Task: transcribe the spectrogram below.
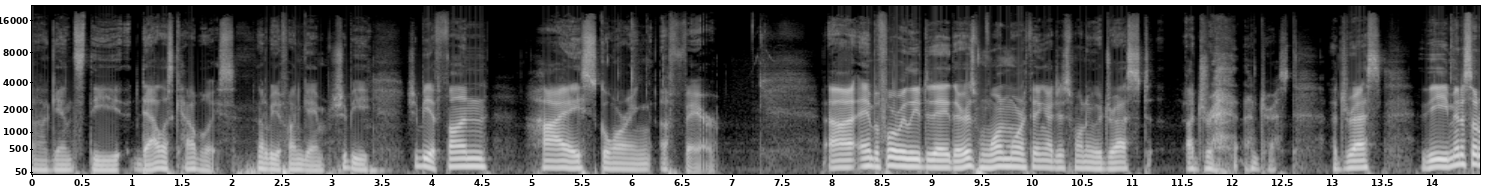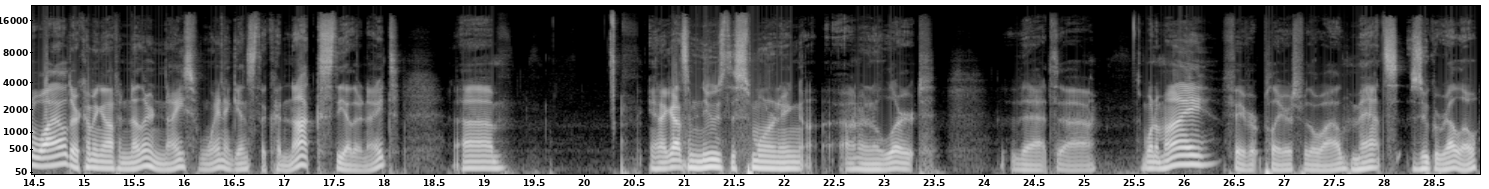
uh, against the Dallas Cowboys. That'll be a fun game. Should be should be a fun, high scoring affair. Uh, and before we leave today, there is one more thing I just want to address. Address, address, address. The Minnesota Wild are coming off another nice win against the Canucks the other night. Um, and I got some news this morning on an alert that uh, one of my favorite players for the Wild, Mats Zuccarello,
